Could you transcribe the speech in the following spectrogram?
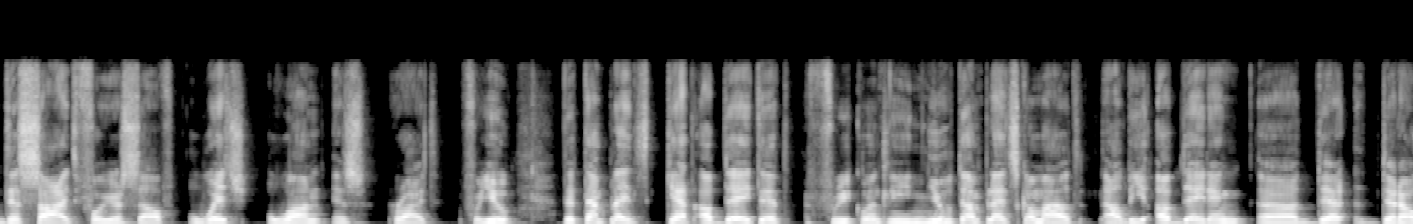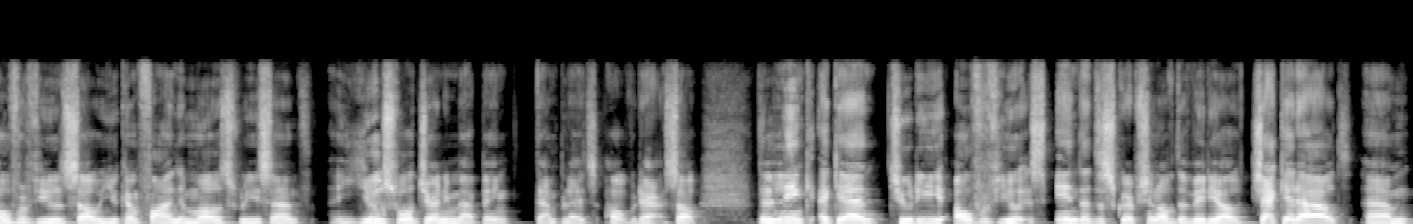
decide for yourself which one is right for you. The templates get updated frequently. New templates come out. I'll be updating uh, that, that overview so you can find the most recent useful journey mapping templates over there. So the link again to the overview is in the description of the video. Check it out. Um,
